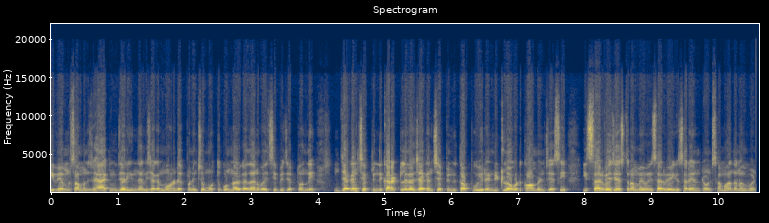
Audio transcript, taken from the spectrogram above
ఈవీఎం సంబంధించి హ్యాకింగ్ జరిగిందని జగన్మోహన్ రెడ్డి ఎప్పటి నుంచో మొత్తుకుంటున్నారు కదా అని వైసీపీ చెప్తోంది. జగన్ చెప్పింది కరెక్ట్ లేదా జగన్ చెప్పింది తప్పు ఈ రెండిట్లో ఒకటి కామెంట్ చేసి ఈ సర్వే చేస్తున్నాం మేము ఈ సర్వేకి సరైనటువంటి సమాధానం ఇవ్వండి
